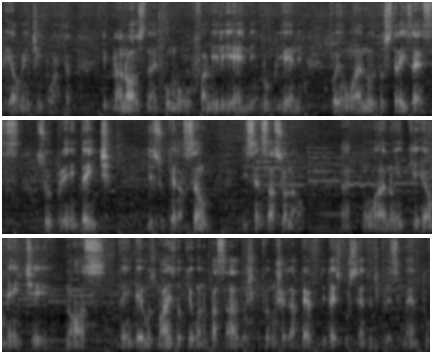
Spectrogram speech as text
realmente importa. E para nós, né, como família IN, grupo IN, foi um ano dos três S's: surpreendente, de superação e sensacional. Né? Um ano em que realmente nós vendemos mais do que o ano passado, acho que vamos chegar perto de 10% de crescimento,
